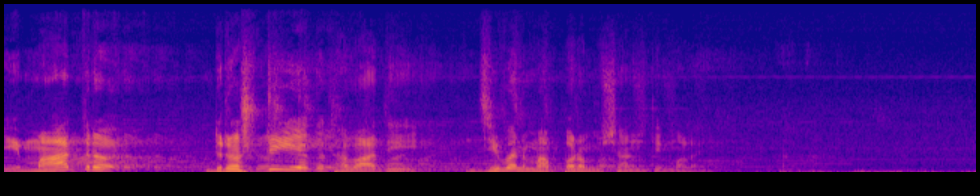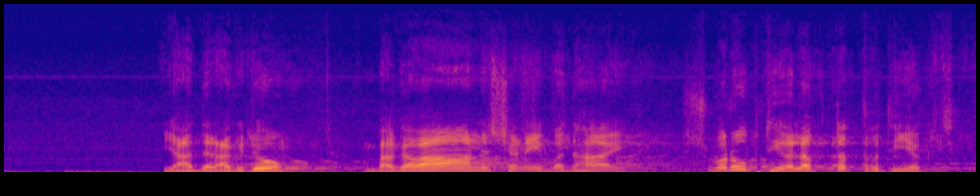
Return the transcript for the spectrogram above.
એ માત્ર દ્રષ્ટિ એક થવાથી જીવનમાં પરમ શાંતિ મળે. યાદ રાખજો, ભગવાન શનિ બધાય સ્વરૂપથી અલગ, તત્વથી એક છે.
